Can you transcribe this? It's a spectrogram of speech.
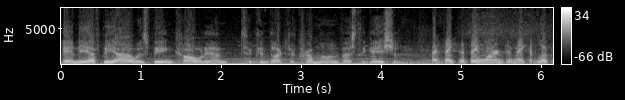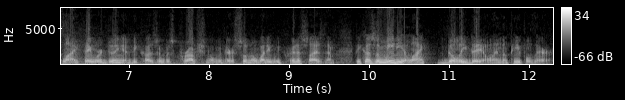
and the FBI was being called in to conduct a criminal investigation. I think that they wanted to make it look like they were doing it because there was corruption over there so nobody would criticize them because the media liked Billy Dale and the people there.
